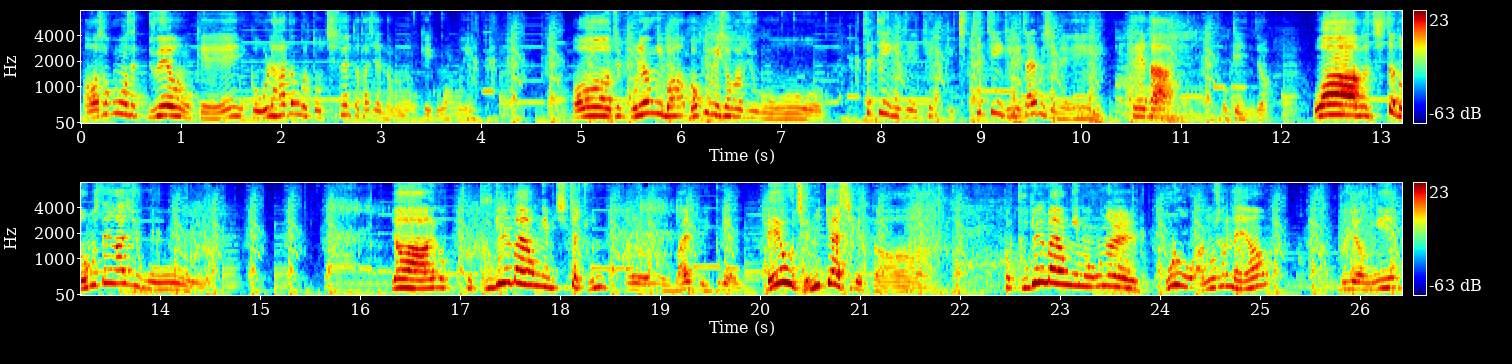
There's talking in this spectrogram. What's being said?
어, 석공원색 뉴에온 오케이. 그 원래 하던 걸또 취소했다 다시 했나 보네. 오케이 고맙고. 어 지금 보리 형이 뭐, 먹고 계셔가지고 채팅이 채팅이 굉장히 짧으시네 세다 오케이 인정 와 근데 진짜 너무 세가지고 야 이거 그 북일마 형님 진짜 존 아니 아니, 말 이쁘게 하지 매우 재밌게 하시겠다 그 북일마 형님은 오늘 보러 안 오셨네요 불리 형님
